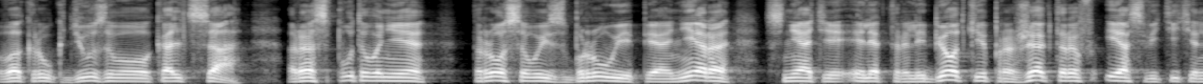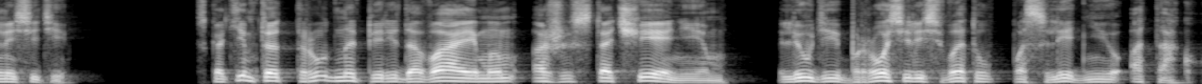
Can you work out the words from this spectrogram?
вокруг дюзового кольца, распутывание тросовой сбруи пионера, снятие электролебедки, прожекторов и осветительной сети. С каким-то труднопередаваемым ожесточением – люди бросились в эту последнюю атаку.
